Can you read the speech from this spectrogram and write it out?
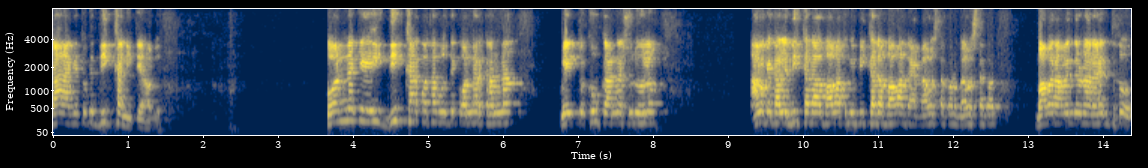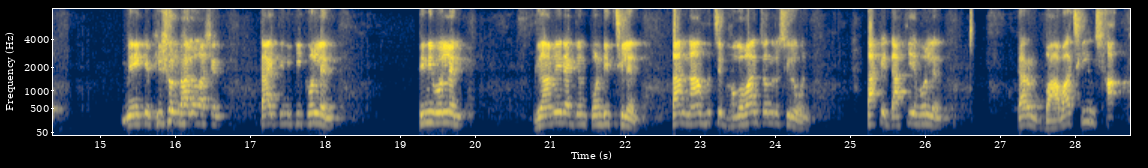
তার আগে তোকে দীক্ষা নিতে হবে। কন্যাকে এই দীক্ষার কথা বলতে কন্যার কান্না, মেয়ের তো খুব কান্না শুরু হলো। আমাকে তাহলে দীক্ষা দাও, বাবা তুমি দীক্ষা দাও, বাবা ব্যবস্থা করো ব্যবস্থা করো। বাবা রামেন্দ্র নারায়ণ তো মেয়েকে ভীষণ ভালোবাসেন। তাই তিনি কি করলেন? তিনি বললেন গ্রামের একজন পণ্ডিত ছিলেন। তার নাম হচ্ছে ভগবান চন্দ্র শিরোমণি। তাকে ডাকিয়ে বললেন, কারণ বাবা ছিলেন শাক্ত।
